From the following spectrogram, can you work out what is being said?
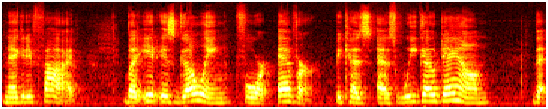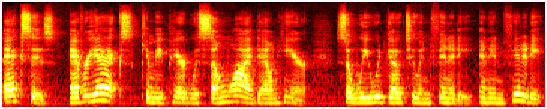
negative 5. But it is going forever because as we go down, the x's, every x can be paired with some y down here. So we would go to infinity, and infinity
